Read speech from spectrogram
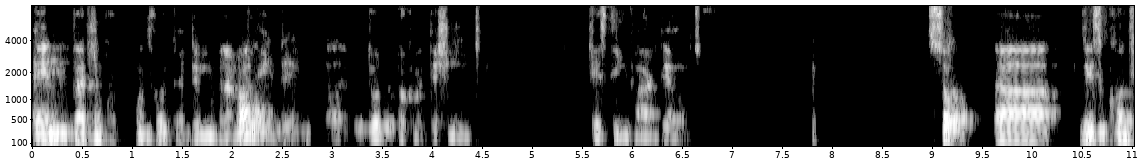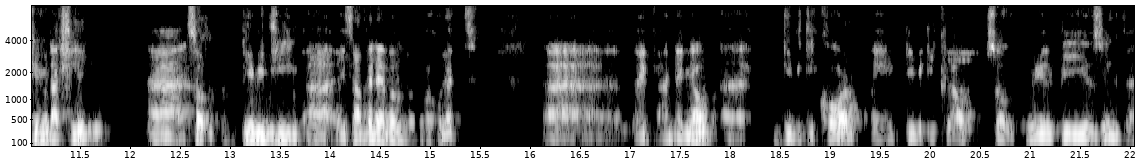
ኤንድ ቨርዥን ኮንትሮል ቅድም ብለናል ኤንድ ዶክመንቴሽን ቴስቲንግ አር ዴር ኦልሶ ሶ ዚስ ኮንቲኒድ አክቹሊ ሶ ዲቢቲ ኢዝ አቬይላብል በሁለት like አንደኛው DBT core and DBT cloud. So we'll be using the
